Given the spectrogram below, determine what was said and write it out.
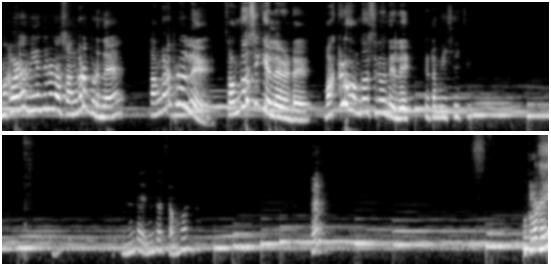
മക്കളാടാ നീ എന്തിനാടാ സങ്കടപ്പെടുന്നേ? സങ്കടപ്പെടല്ലേ? സന്തോഷിക്കല്ലേ വേണ്ടേ? മക്കളുടെ സന്തോഷത്തിന് വേണ്ടിയല്ലേ? ചേട്ടൻ മീശ വെച്ച്. എന്താ എന്താ സംഭവം? മക്കളോടെ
